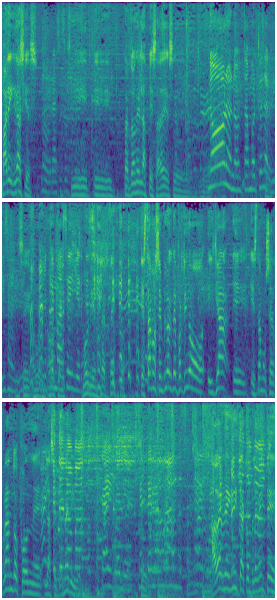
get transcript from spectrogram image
Mari, gracias. No, gracias a usted. Y, y perdone las pesadez. eh, No, no, no, está muerto de la risa. Sí, ah, bueno, el que ok. más se divierte. Muy bien, perfecto. Estamos en Blog Deportivo y ya eh, estamos cerrando con eh, las efemérides. Ay, huele. Mete la mano. A ver, Negrita, complemente.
